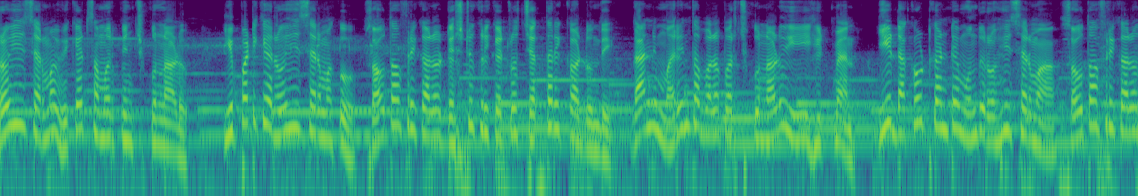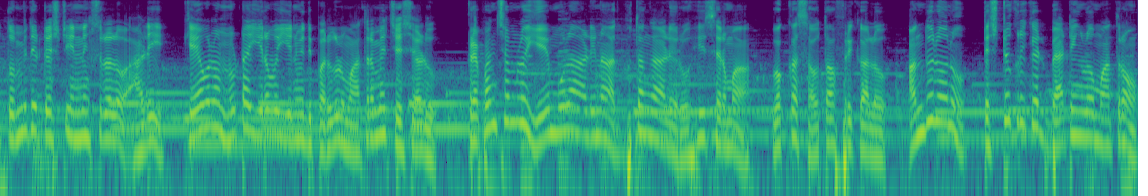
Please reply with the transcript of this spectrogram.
రోహిత్ శర్మ వికెట్ సమర్పించుకున్నాడు. ఇప్పటికే రోహిత్ శర్మకు సౌత్ ఆఫ్రికాలో టెస్టు క్రికెట్లో చెత్త రికార్డు ఉంది. దాన్ని మరింత బలపరుచుకున్నాడు ఈ హిట్ మ్యాన్ ఈ డకౌట్ కంటే ముందు రోహిత్ శర్మ సౌత్ ఆఫ్రికాలో తొమ్మిది టెస్టు ఇన్నింగ్స్లలో ఆడి కేవలం నూట ఇరవై ఎనిమిది పరుగులు మాత్రమే చేశాడు. ప్రపంచంలో ఏ మూల ఆడినా అద్భుతంగా ఆడే రోహిత్ శర్మ ఒక్క సౌత్ ఆఫ్రికాలో. అందులోనూ టెస్టు క్రికెట్ బ్యాటింగ్లో మాత్రం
